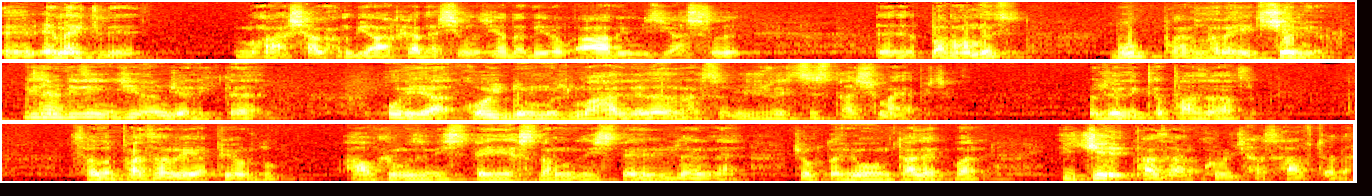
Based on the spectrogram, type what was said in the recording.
e, emekli maaş alan bir arkadaşımız ya da bir abimiz, yaşlı e, babamız bu paralara yetişemiyor. Bizim birinci öncelikle oraya koyduğumuz mahalleler arası ücretsiz taşıma yapacağız. Özellikle pazar, salı pazarı yapıyorduk. Halkımızın isteği, esnafımızın isteği üzerine çok da yoğun talep var. İki pazar kuracağız haftada.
